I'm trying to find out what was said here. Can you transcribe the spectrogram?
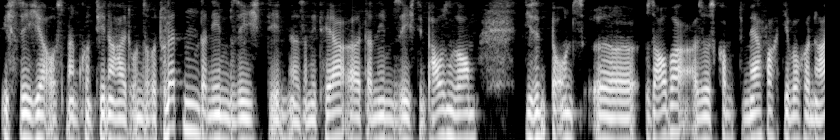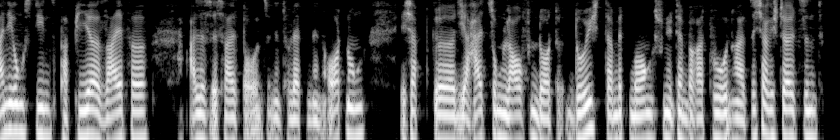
Ich sehe hier aus meinem Container halt unsere Toiletten, daneben sehe ich den äh, Sanitär, äh, daneben sehe ich den Pausenraum. Die sind bei uns äh, sauber, also es kommt mehrfach die Woche ein Reinigungsdienst, Papier, Seife, alles ist halt bei uns in den Toiletten in Ordnung. Ich habe äh, die Heizungen laufen dort durch, damit morgens schon die Temperaturen halt sichergestellt sind.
